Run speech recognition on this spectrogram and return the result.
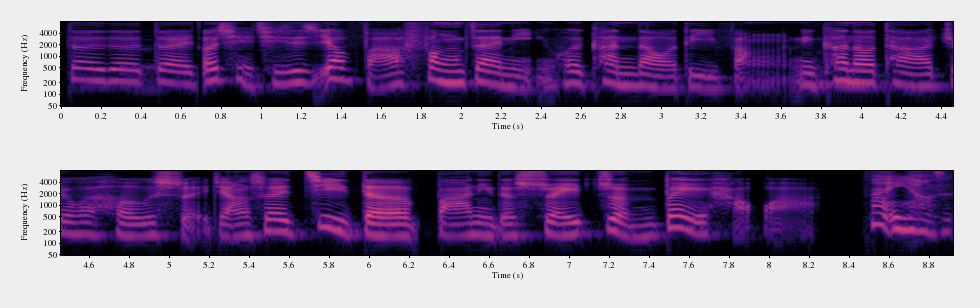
对对对，而且其实要把它放在你会看到的地方，你看到它就会喝水，这样，所以记得把你的水。准备好啊！那营养师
